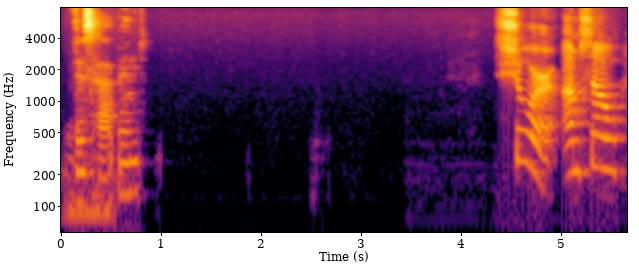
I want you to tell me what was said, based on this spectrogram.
this happened? Sure. Um. So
